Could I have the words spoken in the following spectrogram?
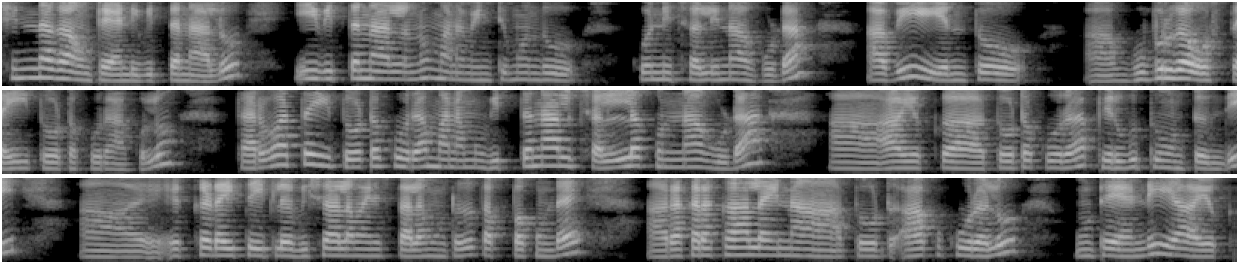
చిన్నగా ఉంటాయండి విత్తనాలు. ఈ విత్తనాలను మనం ఇంటి ముందు కొన్ని చల్లినా కూడా అవి ఎంతో గుబురుగా వస్తాయి ఈ తోటకూర ఆకులు. తర్వాత ఈ తోటకూర మనము విత్తనాలు చల్లకున్నా కూడా ఆ, యొక్క తోటకూర పెరుగుతూ ఉంటుంది. ఎక్కడైతే ఇట్లా విశాలమైన స్థలం ఉంటుందో తప్పకుండా రకరకాలైన తోట ఆకుకూరలు ఉంటాయండి. ఆ యొక్క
